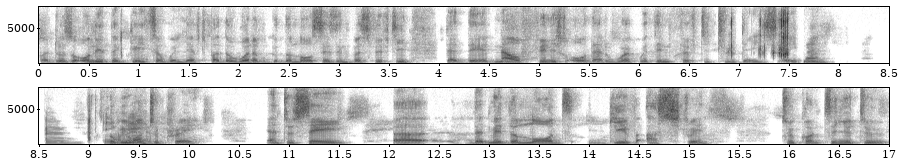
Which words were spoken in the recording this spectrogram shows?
but it was only the gates that were left. But the word of the law says in verse 15 that they had now finished all that work within 52 days. Amen. Mm, So we want to pray and to say uh, that may the Lord give us strength to continue to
